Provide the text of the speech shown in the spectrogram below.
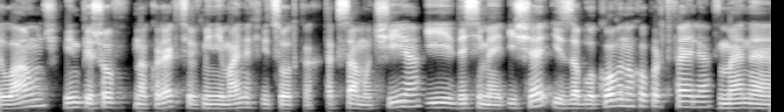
лаунч. Він пішов на корекцію в мінімальних відсотках. Так само Chia і Decimate. І ще із заблокованого портфеля в мене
